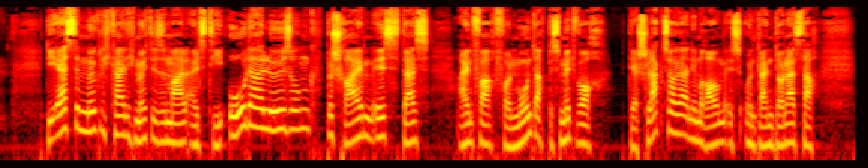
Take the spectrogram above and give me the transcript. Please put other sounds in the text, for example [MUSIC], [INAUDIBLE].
Die erste Möglichkeit, ich möchte sie mal als die Oder-Lösung beschreiben, ist, dass einfach von Montag bis Mittwoch der Schlagzeuger in dem Raum ist und dann Donnerstag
